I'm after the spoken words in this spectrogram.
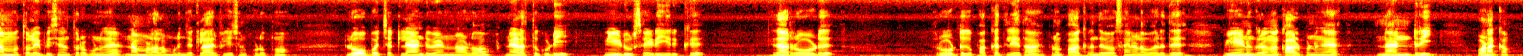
நம்ம தொலைபேசியை தொடர்புங்க நம்மளால் முடிஞ்ச கிளாரிஃபிகேஷன் கொடுப்போம். லோ பட்ஜெட் லேண்டு வேணும்னாலும் நிலத்துக்குடி நீடூர் சைடு இருக்குது இதான் ரோடு ரோட்டுக்கு பக்கத்துலேயே தான் இப்போ நம்ம பார்க்குற இந்த விவசாய நிலம் வருது. வேணுங்கிறவங்க கால் பண்ணுங்கள் நன்றி. வணக்கம்.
